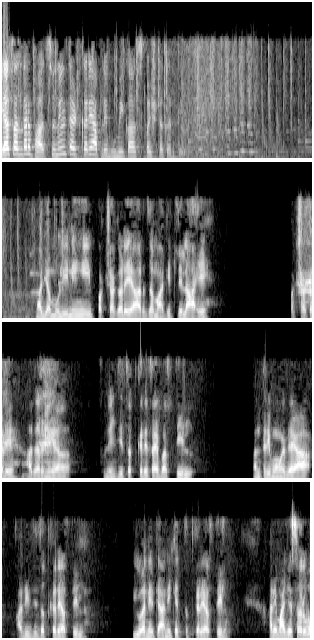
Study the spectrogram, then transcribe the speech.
या संदर्भात सुनील तटकरे आपली भूमिका स्पष्ट करतील. माझ्या मुलीनेही पक्षाकडे अर्ज मागितलेला आहे. पक्षाकडे आदरणीय सुनीलजी तटकरे साहेब असतील मंत्री महोदया आदिती तटकरे असतील युवा नेते अनिकेत तटकरे असतील आणि माझे सर्व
